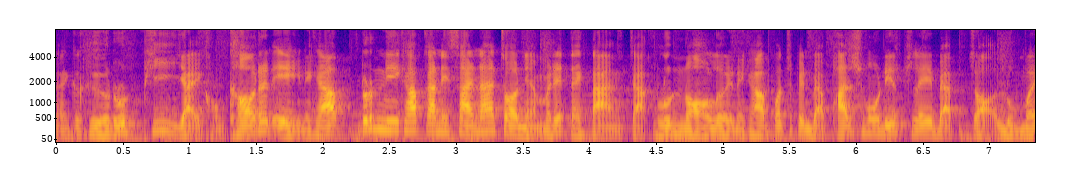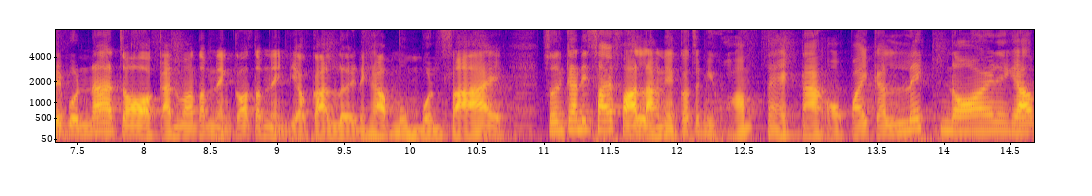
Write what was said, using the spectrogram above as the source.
นั่นก็คือรุ่นพี่ใหญ่ของเขานั่นเองนะครับ รุ่นนี้ครับ การดีไซน์หน้าจอเนี่ยไม่ได้แตกต่างจากรุ่นน้องเลยนะครับ ก็จะเป็นแบบ punch hole display แบบเจาะหลุมไว้บนหน้าจอ การวางตำแหน่งก็ตำแหน่งเดียวกันเลยนะครับ มุมบนซ้าย ส่วนการดีไซน์ฝาหลังเนี่ยก็จะมีความแตกต่างออกไปกันเล็กน้อยนะครับ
